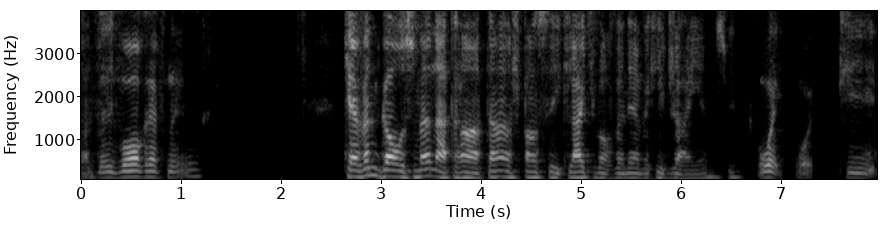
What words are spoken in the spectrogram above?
de le voir revenir. Kevin Gausman à 30 ans, je pense que c'est clair qu'il va revenir avec les Giants. Oui, oui. Puis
